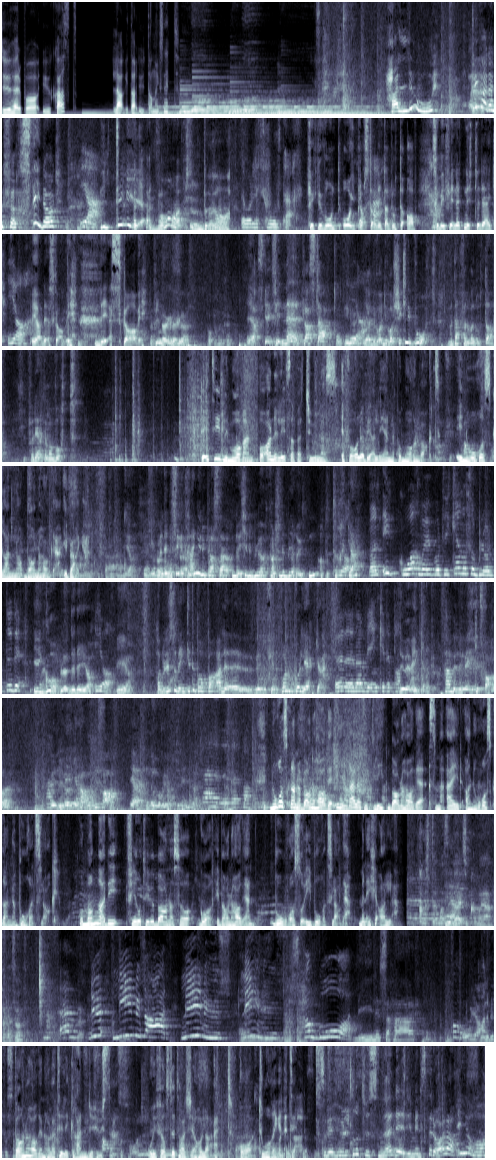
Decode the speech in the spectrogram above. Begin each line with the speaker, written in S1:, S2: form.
S1: Du hører på Ukast, laget av Utdanningsnytt.
S2: Hallo! Det var den første i dag.
S3: Ja,
S2: Det var bra.
S3: det var litt vondt her.
S2: Fikk du vondt? Oi, plasteret ditt har falt av. Skal vi finne et nytt til deg?
S3: Ja.
S2: Ja, det skal vi. Det skal vi.
S4: En fin dag i dag, da. Pappa.
S2: Ja, Skal jeg finne et plaster?
S4: Dag.
S2: Ja, du var, du var skikkelig våt. Det var derfor det var datt av. Fordi at det var vått.
S5: Det er tidlig morgen, og Anne-Elisabeth Tunes er foreløpig alene på morgenvakt i Nordåsgrenda barnehage i Bergen.
S2: Ja. Men det er sikkert trenger du plass der når ikke det blør. Kanskje det er bedre uten at det tørker? Ja.
S3: Men i går var jeg i butikken, og så blødde det.
S2: I går blødde det, ja.
S3: Ja.
S2: ja. Har du lyst til å vinke til pappa, eller eh, vil du finne på noe å leke?
S3: Jeg vil vinke til
S2: Du vil vinke. Her vil du vinke fra.
S5: Nordåsgrenda barnehage er en relativt liten barnehage som er eid av Nordåsgrenda borettslag. Og mange av de 24 barna som går i barnehagen, bor også i borettslaget. Men ikke alle.
S4: Kos deg masse deg som kommer og henter deg, sant?
S3: Du, Linus er her! Linus! Linus! Han går!
S2: Linus er her.
S5: Barnehagen holder til i grendehuset. Og i første etasje holder ett- og toåringene til. Så det er huldretussene, det er de minste da, eller?
S2: Ja.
